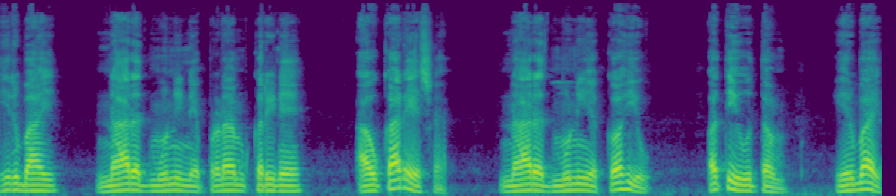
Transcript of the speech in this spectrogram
હીરબાઈ નારદ મુનિને પ્રણામ કરીને આવકારે છે. નારદ મુનિએ કહ્યું અતિ ઉત્તમ હીરબાઈ,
